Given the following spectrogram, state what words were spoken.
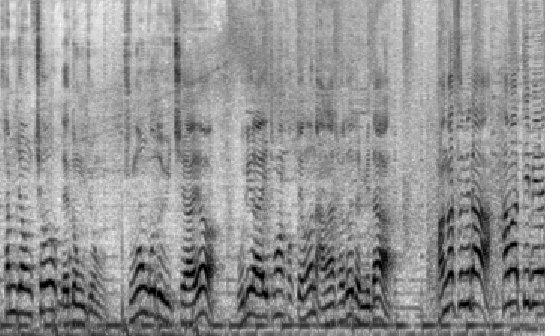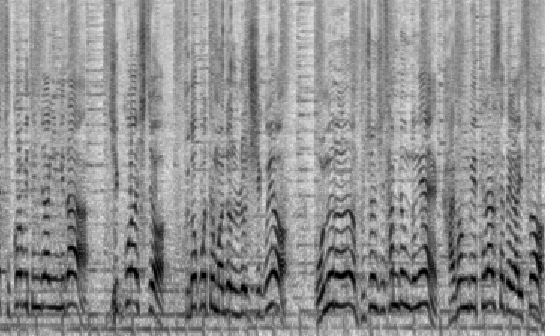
삼정초, 내동중, 중원고도 위치하여 우리 아이 통학 걱정은 안 하셔도 됩니다. 반갑습니다. 하마TV의 두꺼비 팀장입니다. 직구하시죠? 구독 버튼 먼저 눌러주시고요. 오늘은 부천시 삼정동에 가성비 테라스 세대가 있어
